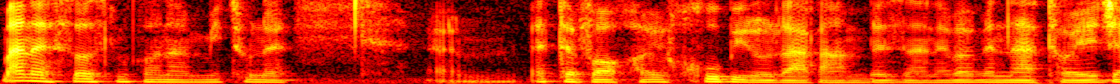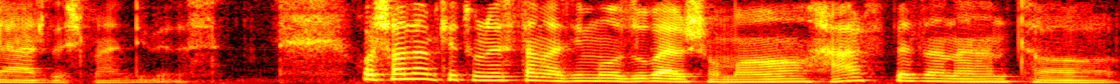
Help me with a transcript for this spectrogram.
من احساس می‌کنم می‌تونه اتفاقهای خوبی رو رقم بزنه و به نتایج ارزشمندی برسه. خوشحالم که تونستم از این موضوع برای شما حرف بزنم تا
